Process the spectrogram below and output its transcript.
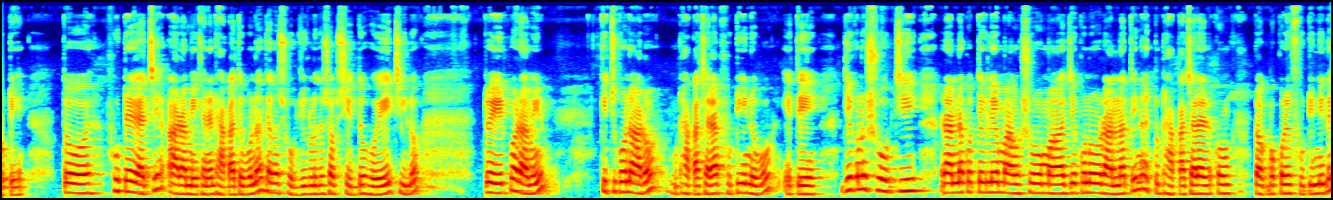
ওঠে। তো ফুটে গেছে, আর আমি এখানে ঢাকা দেবো না। দেখো সবজিগুলো তো সব সেদ্ধ হয়েই ছিল। তো এরপর আমি কিছুক্ষণ আরও ঢাকা ছাড়া ফুটিয়ে নেব। এতে যে কোনো সবজি রান্না করতে গেলে মাংস মাছ যে কোনো রান্নাতেই না একটু ঢাকা ছাড়া এরকম টকবক করে ফুটিয়ে নিলে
